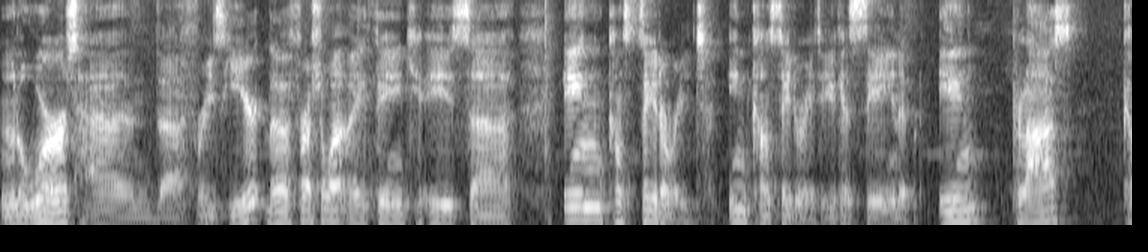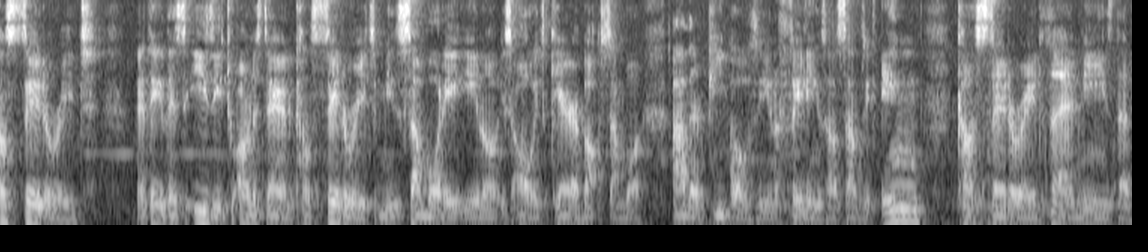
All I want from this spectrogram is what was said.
you know, words and uh, phrase here. The first one I think is uh, inconsiderate. Inconsiderate. You can see in a in plus considerate I think that's easy to understand. Considerate means somebody, you know, is always care about someone, other people's, you know, feelings or something. Inconsiderate, that means that,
